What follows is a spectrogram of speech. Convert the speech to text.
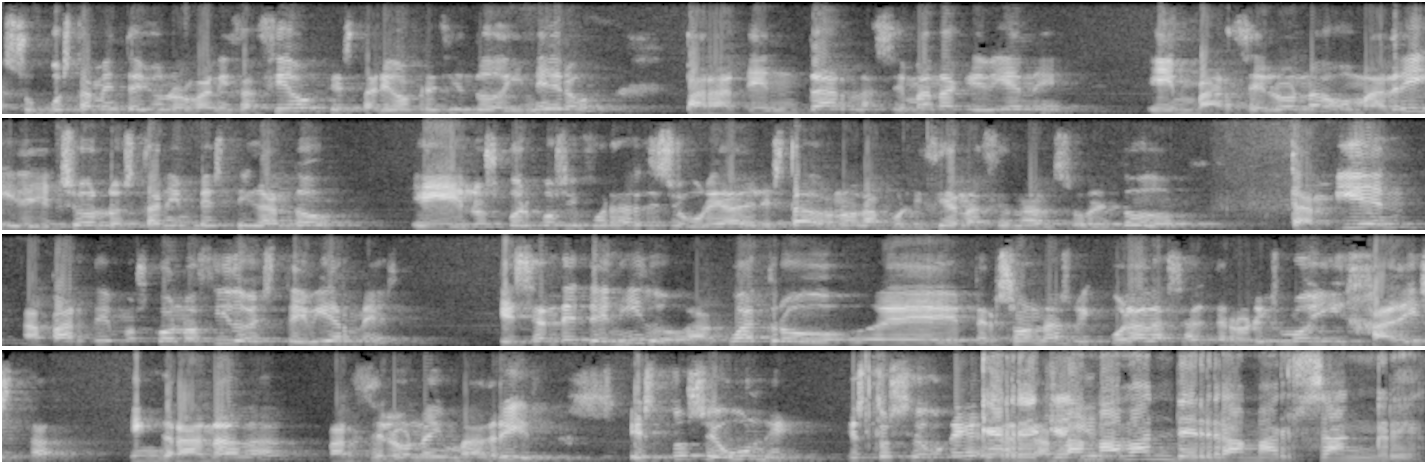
supuestamente hay una organización que estaría ofreciendo dinero para atentar la semana que viene en Barcelona o Madrid. De hecho, lo están investigando eh, los cuerpos y fuerzas de seguridad del Estado, ¿no? la Policía Nacional sobre todo. También, aparte, hemos conocido este viernes que se han detenido a cuatro eh, personas vinculadas al terrorismo yihadista en Granada, Barcelona y Madrid. Esto se une, esto se une que reclamaban derramar sangre,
